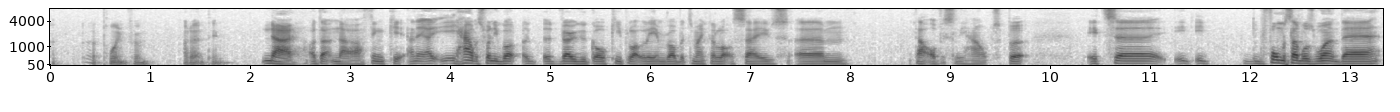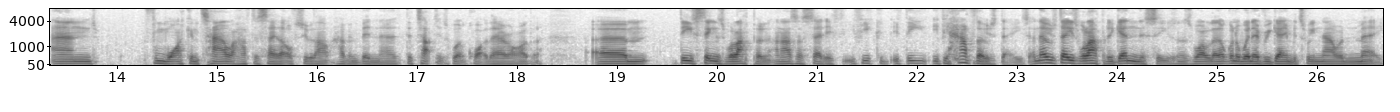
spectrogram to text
a, a point from. I don't think. No, I don't know. I think it, and it, it helps when you've got a, a, very good goalkeeper like Liam Roberts making a lot of saves. Um, that obviously helps, but it's uh, it, it, the performance levels weren't there, and from what I can tell, I have to say that obviously without having been there, the tactics weren't quite there either. Um, these things will happen, and as I said, if if you could, if the if you have those days, and those days will happen again this season as well. They're not going to win every game between now and May.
